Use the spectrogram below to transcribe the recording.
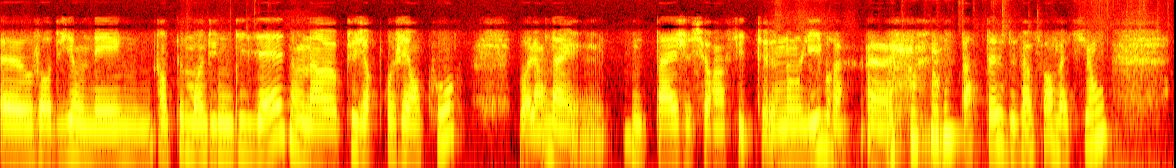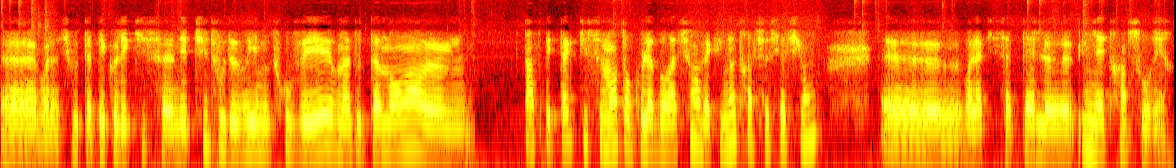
Euh, aujourd'hui, on est un peu moins d'une dizaine. On a plusieurs projets en cours. Voilà, on a une, page sur un site non libre, on partage des informations. voilà, si vous tapez collectif Neptune, vous devriez nous trouver. On a notamment un spectacle qui se monte en collaboration avec une autre association euh, voilà, qui s'appelle euh, Une lettre, un sourire.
